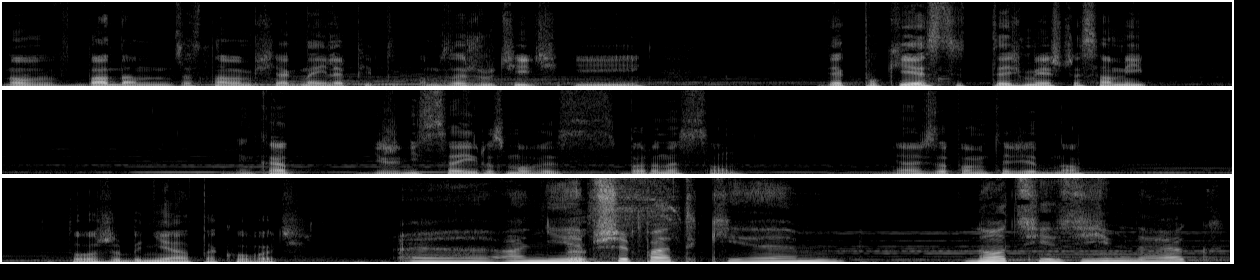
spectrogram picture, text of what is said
no badam, zastanawiam się jak najlepiej to tam zarzucić i jak póki jesteśmy jeszcze sami jeżeli z całej rozmowy z baronessą miałaś zapamiętać jedno, to to, żeby nie atakować. E, a nie jest- przypadkiem noc jest zimna jak...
